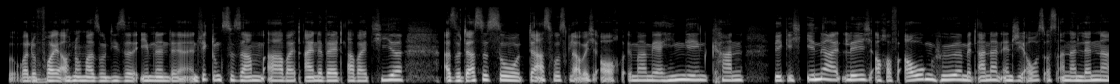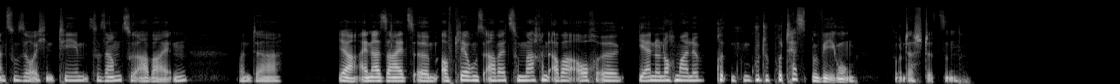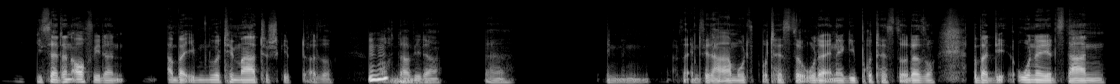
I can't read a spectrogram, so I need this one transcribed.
So, weil du mhm. vorher auch nochmal so diese Ebenen der Entwicklungszusammenarbeit, eine Weltarbeit hier. Also das ist so das, wo es, glaube ich, auch immer mehr hingehen kann, wirklich inhaltlich, auch auf Augenhöhe mit anderen NGOs aus anderen Ländern zu solchen Themen zusammenzuarbeiten. Und da ja, einerseits ähm, Aufklärungsarbeit zu machen, aber auch äh, gerne nochmal eine, eine gute Protestbewegung zu unterstützen. Die es ja dann auch wieder, aber eben nur thematisch gibt. Also mhm. auch da wieder äh, in, entweder Armutsproteste oder Energieproteste oder so, aber die, ohne jetzt da einen,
